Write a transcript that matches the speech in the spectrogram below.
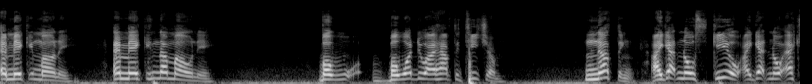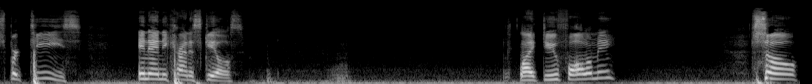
and making money and making the money. But but what do I have to teach them? Nothing. I got no skill. I got no expertise in any kind of skills. Like, do you follow me? So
